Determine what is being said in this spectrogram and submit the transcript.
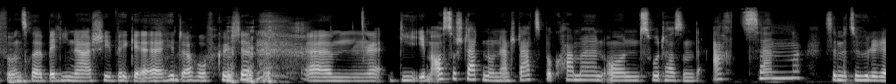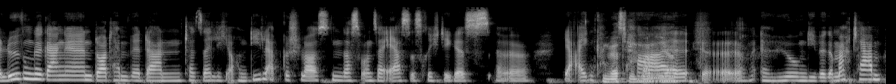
für unsere Berliner schäbige Hinterhofküche, ähm, die eben auszustatten und an Start zu bekommen. Und 2018 sind wir zur Höhle der Löwen gegangen. Dort haben wir dann tatsächlich auch einen Deal abgeschlossen. Das war unser erstes richtiges äh, ja, Eigenkapitalerhöhung, die wir gemacht haben.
